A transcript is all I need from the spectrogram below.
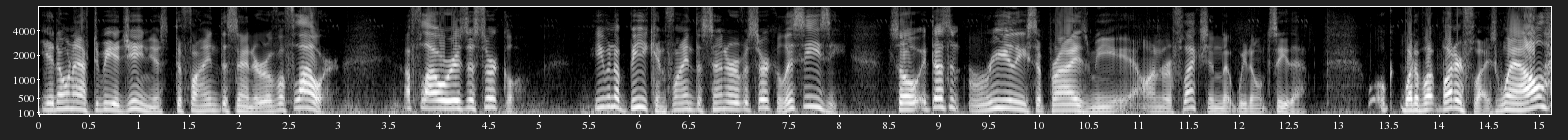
you don't have to be a genius to find the center of a flower. A flower is a circle. Even a bee can find the center of a circle. It's easy. So it doesn't really surprise me on reflection that we don't see that. What about butterflies? Well,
